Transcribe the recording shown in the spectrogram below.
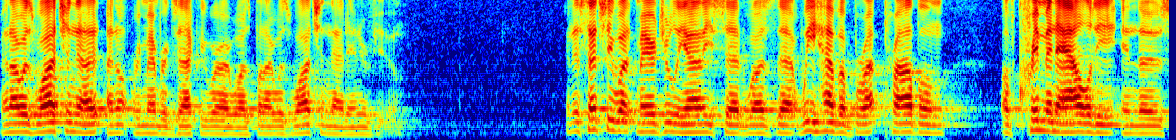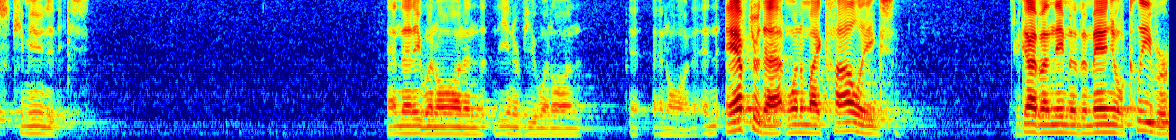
And I was watching that, I don't remember exactly where I was, but I was watching that interview. And essentially, what Mayor Giuliani said was that we have a problem of criminality in those communities. And then he went on, and the interview went on and on. And after that, one of my colleagues, a guy by the name of Emanuel Cleaver,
